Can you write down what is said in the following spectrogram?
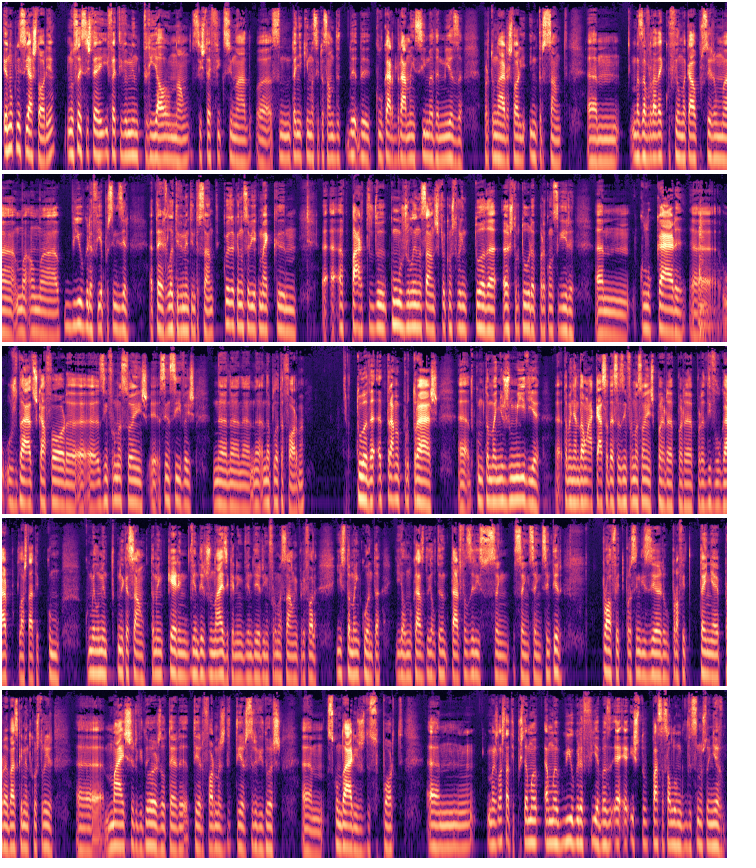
Eu não conhecia a história, não sei se isto é efetivamente real ou não, se isto é ficcionado, uh, se não tenho aqui uma situação de, de, de, colocar drama em cima da mesa para tornar a história interessante. Um, mas a verdade é que o filme acaba por ser uma, uma, uma, biografia, por assim dizer, até relativamente interessante. Coisa que eu não sabia como é que hum, a, a parte de como o Julian Assange foi construindo toda a estrutura para conseguir um, colocar uh, os dados cá fora, as informações uh, sensíveis na, na, na, na plataforma toda a trama por trás, de como também os mídia uh, também andam à caça dessas informações para, para, para divulgar, porque lá está, tipo, como, como elemento de comunicação, também querem vender jornais e querem vender informação e por aí fora, e isso também conta. E ele, no caso de ele tentar fazer isso sem, sem, sem, sem ter profit, por assim dizer, o profit que tem é para basicamente construir uh, mais servidores ou ter, ter formas de ter servidores um, secundários de suporte. Um, mas lá está, tipo, isto é uma, é uma biografia, base... é, é, isto passa-se ao longo de, se não estou em erro,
